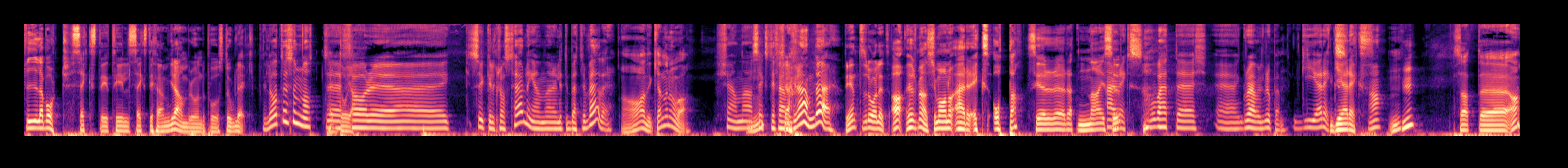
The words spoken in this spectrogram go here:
fila bort 60 till 65 gram beroende på storlek. Det låter som något Nej, eh, för eh, cykelcrosstävlingen när det är lite bättre väder. Ja, det kan det nog vara. Tjäna Mm. 65 Tja. gram där. Det är inte så dåligt. Ja, hur som helst. Shimano RX8 ser eh, rätt nice ut. RX. Och vad hette eh, gravelgruppen? GRX? GRX. Ja. Mm. Mm. Så att, eh, ja,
